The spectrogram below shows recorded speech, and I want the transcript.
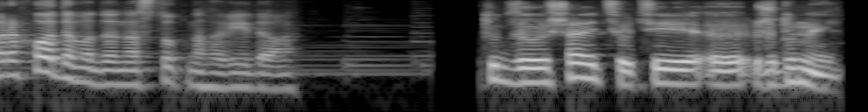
Переходимо до наступного відео. тут залишаються ці е, ждуни.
